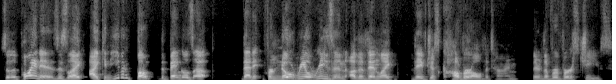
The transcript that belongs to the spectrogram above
So the point is, is like I can even bump the Bengals up that it for no real reason other than like they've just cover all the time. They're the reverse Chiefs.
